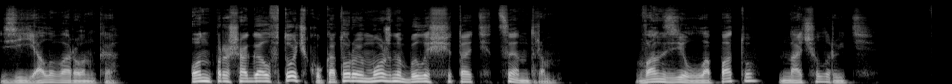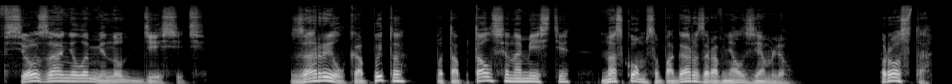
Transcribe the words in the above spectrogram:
зияла воронка. Он прошагал в точку, которую можно было считать центром. Вонзил лопату начал рыть. Все заняло минут десять. Зарыл копыта, потоптался на месте, носком сапога разровнял землю. Просто.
